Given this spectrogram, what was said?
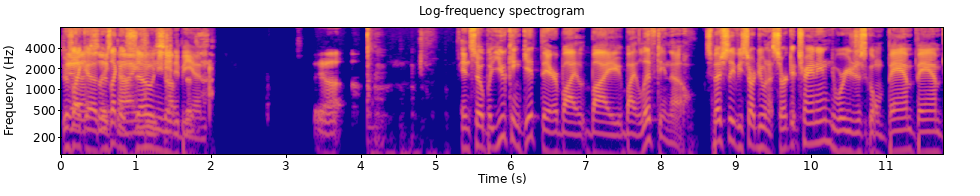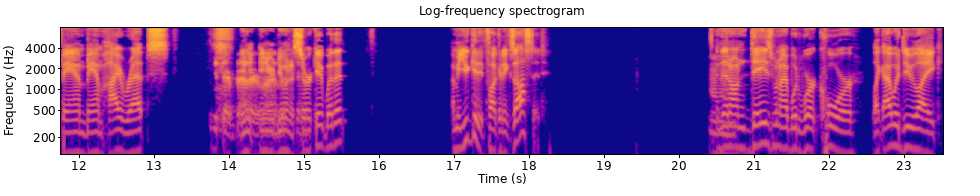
There's Yeah, like a there's like, like a zone you need to be in. Yeah. And so, but you can get there by by by lifting though, especially if you start doing a circuit training where you're just going bam, bam, bam, bam, high reps, Get there and, better. and you're by doing a circuit with it. I mean, you get it fucking exhausted. And then Mhm. on days when I would work core, like I would do like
